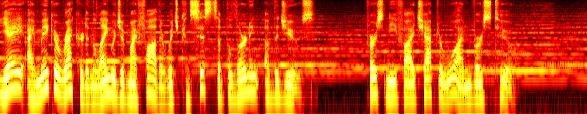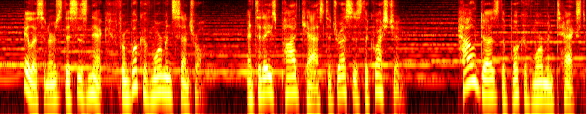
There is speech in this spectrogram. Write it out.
Yea, I make a record in the language of my father, which consists of the learning of the Jews. 1 Nephi chapter 1, verse 2. Hey listeners, this is Nick from Book of Mormon Central, and today's podcast addresses the question How does the Book of Mormon text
